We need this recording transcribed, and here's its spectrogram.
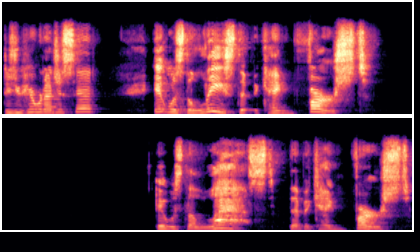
Did you hear what I just said? It was the least that became first. It was the last that became first.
